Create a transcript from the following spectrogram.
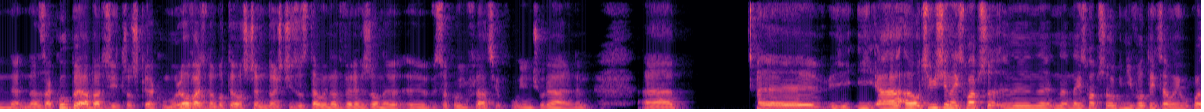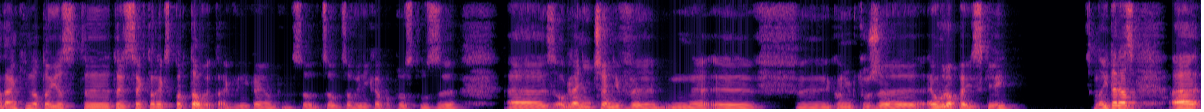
na, na zakupy, a bardziej troszkę akumulować, no bo te oszczędności zostały nadwyrężone wysoką inflacją w ujęciu realnym. E, I, a, a oczywiście najsłabsze, n- najsłabsze ogniwo tej całej układanki no to jest, y, to jest sektor eksportowy, tak? Wynikają, co, co, co wynika po prostu z, e, z ograniczeń w, e, w koniunkturze europejskiej. No i teraz e,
